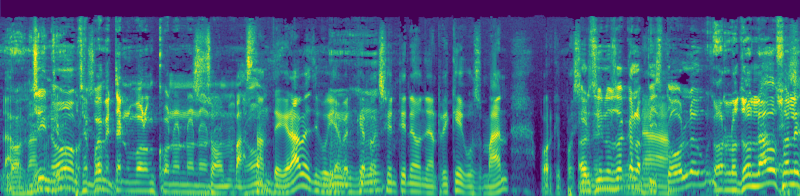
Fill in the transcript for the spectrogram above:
La no, verdad, Sí, no, se puede meter en un bronco, no, no, no. son no, no, bastante graves, digo, y a ver qué reacción tiene don Enrique Guzmán, porque pues... A ver si no saca la pistola, güey. Por los dos lados sale,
